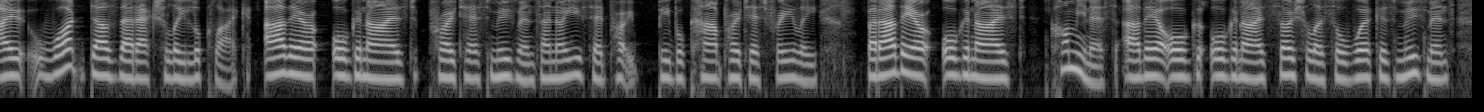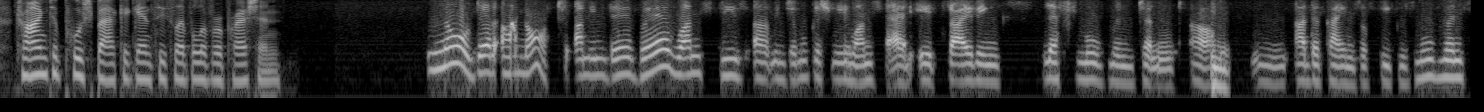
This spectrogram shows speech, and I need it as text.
I, what does that actually look like? Are there organized protest movements? I know you've said pro- people can't protest freely, but are there organized communists? Are there org- organized socialists or workers' movements trying to push back against this level of repression? No, there are not. I mean, there were once these, um, in Jammu Kashmir once had a thriving left movement and um, mm. other kinds of people's movements.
